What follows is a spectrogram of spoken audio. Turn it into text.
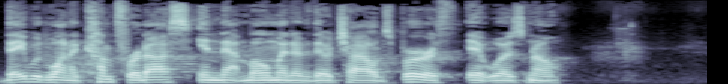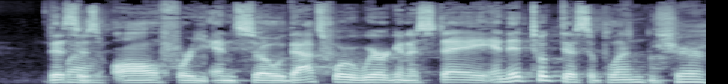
they would want to comfort us in that moment of their child's birth, it was no, this wow. is all for you. And so that's where we're going to stay. And it took discipline. Sure.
